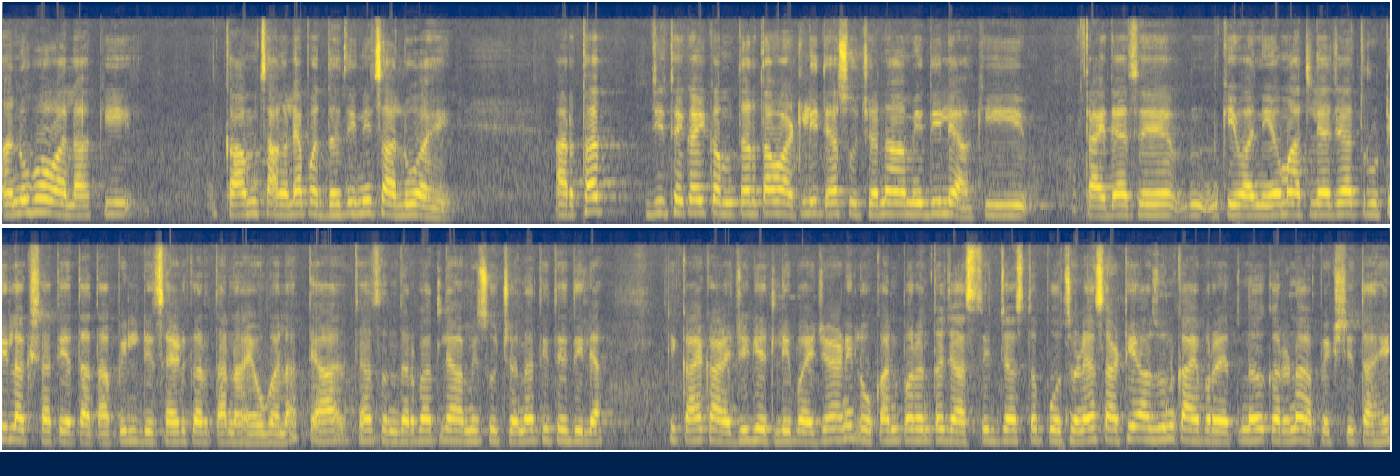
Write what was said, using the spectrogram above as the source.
अनुभव आला की काम चांगल्या पद्धतीने चालू आहे. अर्थात जिथे काही कमतरता वाटली त्या सूचना आम्ही दिल्या की कायद्याचे किंवा नियमातल्या ज्या त्रुटी लक्षात येतात अपील डिसाईड करताना आयोगाला त्या त्या संदर्भातल्या आम्ही सूचना तिथे दिल्या की काय काळजी घेतली पाहिजे आणि लोकांपर्यंत जास्तीत जास्त पोचण्यासाठी अजून काय प्रयत्न करणं अपेक्षित आहे.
